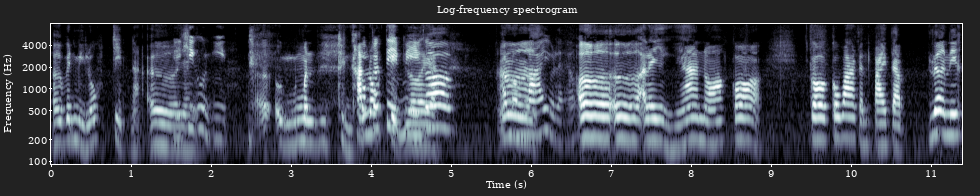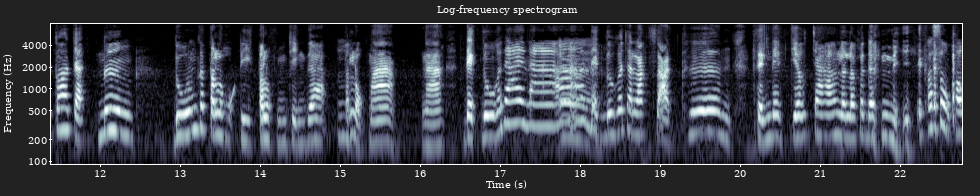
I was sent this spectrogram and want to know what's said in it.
เออเป็นหมีโรคจิตน่ะเออมีอย่างขี้อุ่นอีดเออเออมันถึงขั้นปโรกคติจิตหมีเลยก็อะอารมณ์ร้ายอยู่แล้ว เออเอออะไรอย่างเงี้ยเนาะก็ก็ก็ว่ากันไปแต่เรื่องนี้ก็จะหนึ่งดูมันก็ตลกดีตลกจริงๆด้วยอืมตลกมาก นะ เด็กดูก็ได้นะอ่าเด็กดูก็จะรักสัตว์ขึ้น เสียงเด็กเจียวจ้าวแล้วเราก็เดินหนีพระสุเขา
